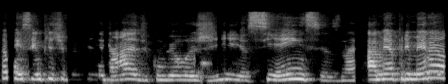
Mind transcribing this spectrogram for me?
Também sempre tive afinidade com biologia, ciências, né? A minha primeira,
